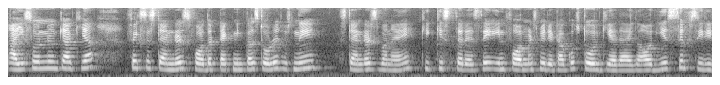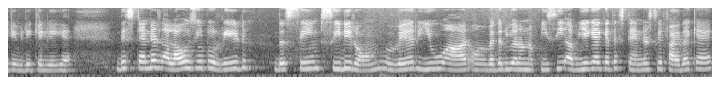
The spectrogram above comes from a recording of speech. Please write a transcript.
आईएसओ ने क्या किया? Fix standards for the technical storage उसने स्टैंडर्ड्स बनाए कि किस तरह से इन फॉर्मेट्स में डेटा को स्टोर किया जाएगा, और ये सिर्फ़ सी डी के लिए है this standard allows you to read the same C D ROM where you are whether you are on a P C अब ये क्या कहते हैं? स्टैंडर्ड्स के फ़ायदा क्या है?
